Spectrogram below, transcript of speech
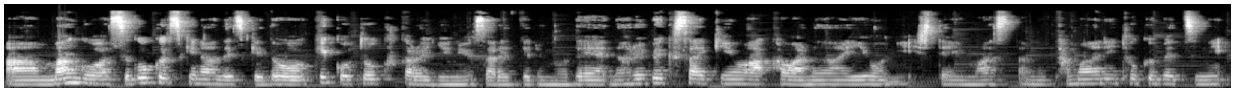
あマンゴーはすごく好きなんですけど、結構遠くから輸入されてるので、なるべく最近は変わらないようにしています。あのたまに特別に、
